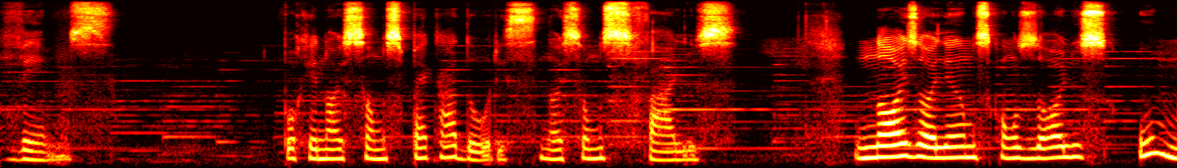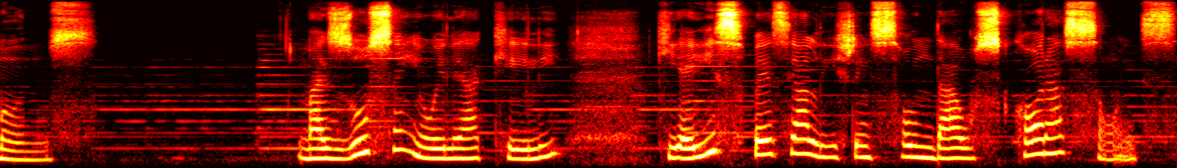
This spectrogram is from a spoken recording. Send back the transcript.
vemos. Porque nós somos pecadores, nós somos falhos. Nós olhamos com os olhos humanos. Mas o Senhor, ele é aquele que é especialista em sondar os corações.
